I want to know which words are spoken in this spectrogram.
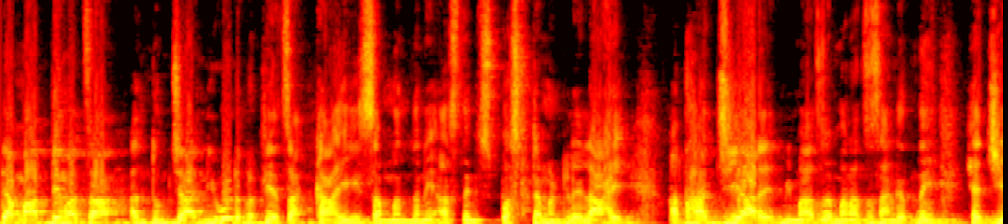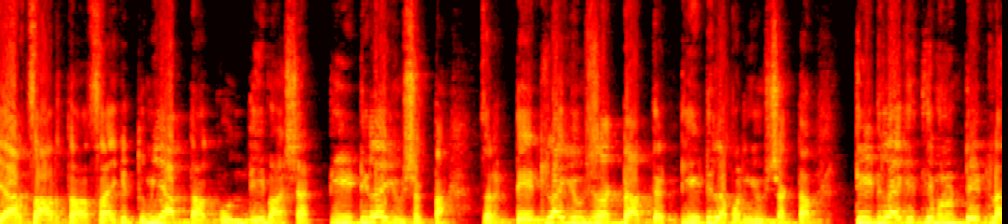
त्या माध्यमाचा आणि तुमच्या निवड प्रक्रियेचा काही संबंध नाही असं त्यांनी स्पष्ट म्हटलेलं आहे. आता हा जी आर आहे मी माझं मनाचं सांगत नाही. ह्या जी आरचा अर्थ असा आहे की तुम्ही आता कोणतीही भाषा टीईटीला घेऊ शकता. जर टेटला घेऊ शकतात तर टीईटीला पण घेऊ शकतात टेटला घेतली म्हणून टेटला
